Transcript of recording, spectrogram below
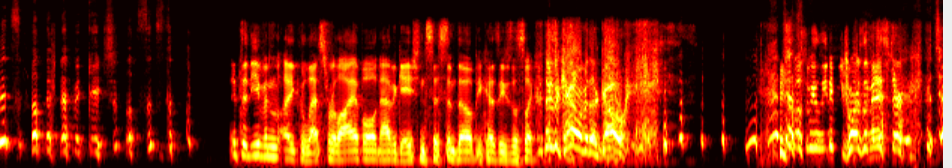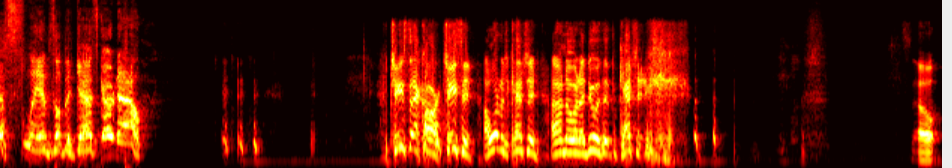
his other navigational system. It's an even like less reliable navigation system though, because he's just like, "There's a cat over there. Go!" You're supposed to be leading me towards the minister. Just slams on the gas. Go now. Chase that car. Chase it. I wanted to catch it. I don't know what I do with it, but catch it. so,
